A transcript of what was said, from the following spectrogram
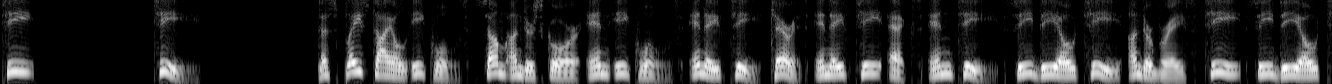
T T display style equals sum underscore n equals nft caret nft x nt c underbrace t c dot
